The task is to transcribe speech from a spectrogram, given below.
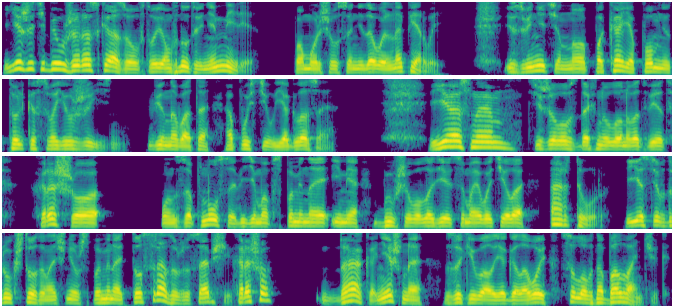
«Я же тебе уже рассказывал в твоем внутреннем мире», — поморщился недовольно первый. «Извините, но пока я помню только свою жизнь». Виновато опустил я глаза. «Ясно», — тяжело вздохнул он в ответ. «Хорошо». Он запнулся, видимо, вспоминая имя бывшего владельца моего тела, Артур. «Если вдруг что-то начнешь вспоминать, то сразу же сообщи, хорошо?» «Да, конечно», — закивал я головой, словно болванчик.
